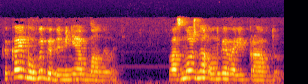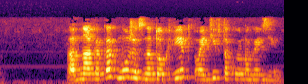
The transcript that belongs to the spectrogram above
Какая ему выгода меня обманывать? Возможно, он говорит правду. Однако, как может знаток вет войти в такой магазин?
